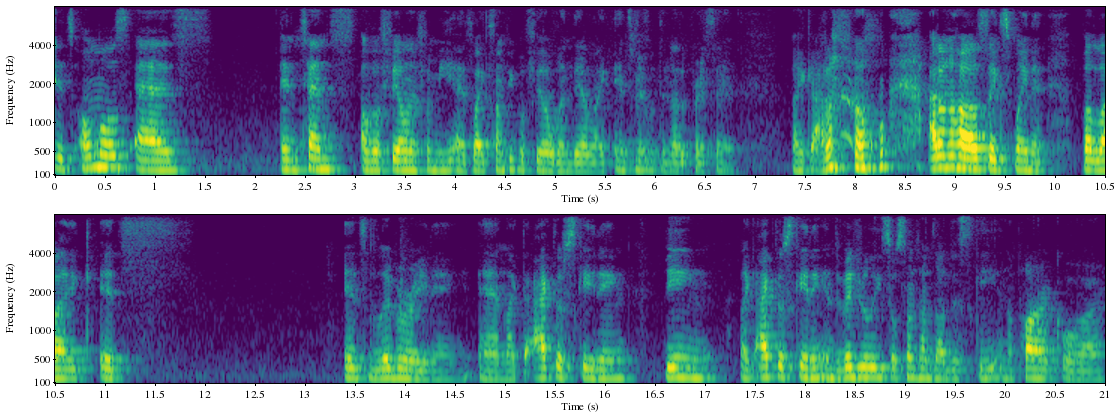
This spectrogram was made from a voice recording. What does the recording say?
It's almost as intense of a feeling for me as like some people feel when they're like intimate with another person. Like I don't know, I don't know how else to explain it, but like it's it's liberating and like the act of skating being like active skating individually. So sometimes I'll just skate in the park or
